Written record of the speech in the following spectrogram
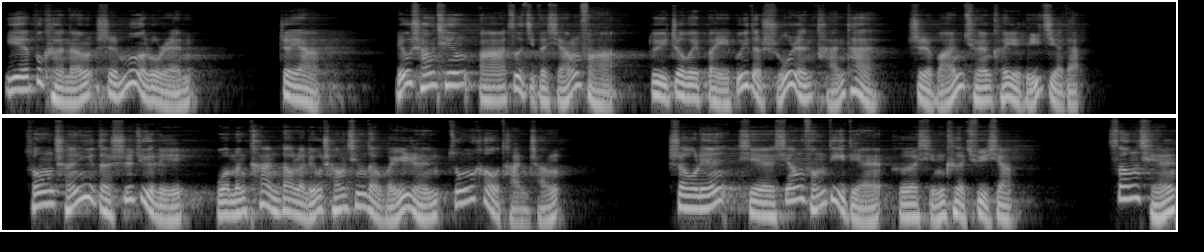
也不可能是陌路人。这样，刘长卿把自己的想法对这位北归的熟人谈谈，是完全可以理解的。从陈玉的诗句里，我们看到了刘长卿的为人忠厚坦诚。首联写相逢地点和行客去向，桑前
